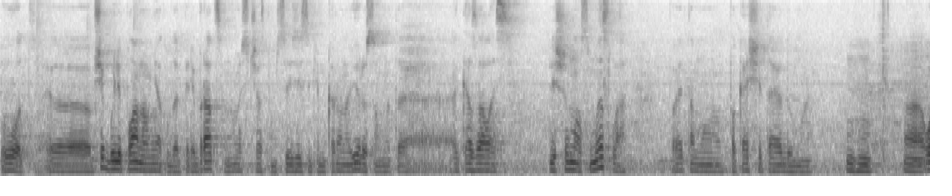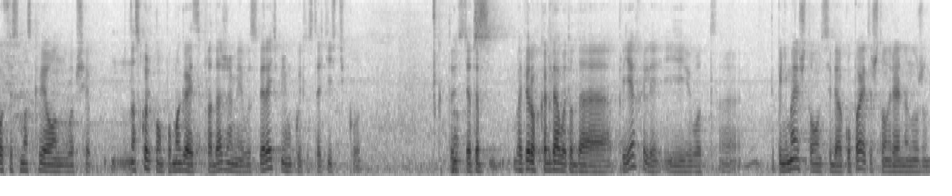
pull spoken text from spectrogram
Вот. Э, вообще были планы у меня туда перебраться, но сейчас там, в связи с этим коронавирусом это оказалось лишено смысла, поэтому пока считаю, думаю. Угу. Офис в Москве, он вообще, насколько он помогает с продажами? Вы собираете по нему какую-то статистику? То ну, есть это, во-первых, когда вы туда приехали, и вот э, ты понимаешь, что он себя окупает и что он реально нужен?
